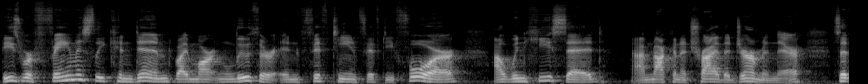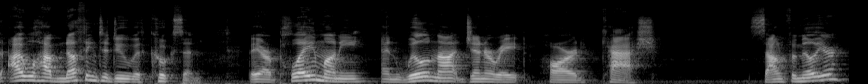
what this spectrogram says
These were famously condemned by Martin Luther in 1554 uh, when he said, I'm not going to try the German there, said, I will have nothing to do with Cookson. They are play money and will not generate hard cash. Sound familiar?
